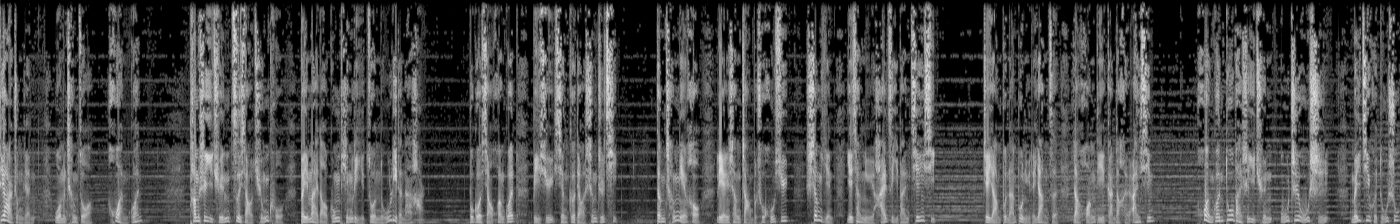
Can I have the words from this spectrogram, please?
第二种人，我们称作宦官，他们是一群自小穷苦、被卖到宫廷里做奴隶的男孩。不过，小宦官必须先割掉生殖器，等成年后，脸上长不出胡须，声音也像女孩子一般尖细，这样不男不女的样子，让皇帝感到很安心。宦官多半是一群无知无识、没机会读书，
